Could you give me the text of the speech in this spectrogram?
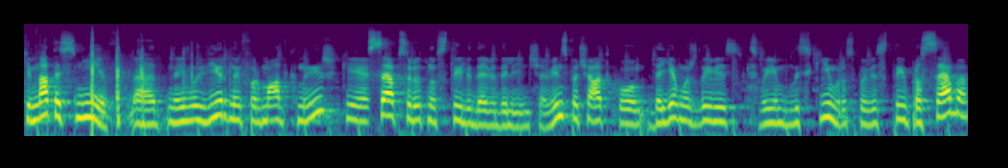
Кімната снів, е, неймовірний формат книжки, все абсолютно в стилі Девіда Лінча. Він спочатку дає можливість своїм близьким розповісти про себе,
